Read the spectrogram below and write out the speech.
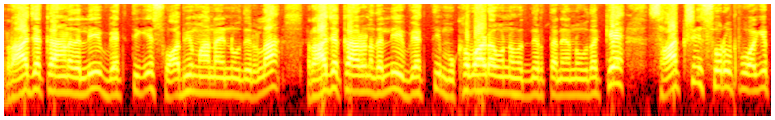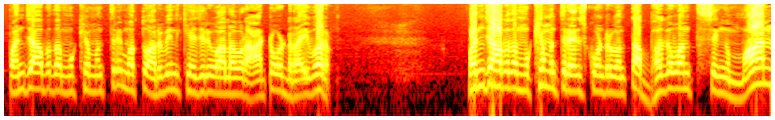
ರಾಜಕಾರಣದಲ್ಲಿ ವ್ಯಕ್ತಿಗೆ ಸ್ವಾಭಿಮಾನ ಎನ್ನುವುದಿರಲ್ಲ, ರಾಜಕಾರಣದಲ್ಲಿ ವ್ಯಕ್ತಿ ಮುಖವಾಡವನ್ನು ಹೊಂದಿರ್ತಾನೆ ಅನ್ನುವುದಕ್ಕೆ ಸಾಕ್ಷಿ ಸ್ವರೂಪವಾಗಿ ಪಂಜಾಬದ ಮುಖ್ಯಮಂತ್ರಿ ಮತ್ತು ಅರವಿಂದ್ ಕೇಜ್ರಿವಾಲ್ ಅವರ ಆಟೋ ಡ್ರೈವರ್ ಪಂಜಾಬದ ಮುಖ್ಯಮಂತ್ರಿ ಅನಿಸ್ಕೊಂಡಿರುವಂಥ ಭಗವಂತ್ ಸಿಂಗ್ ಮಾನ್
